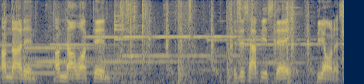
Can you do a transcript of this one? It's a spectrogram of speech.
I'm not in. I'm not locked in. Is this happiest day? Be honest.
